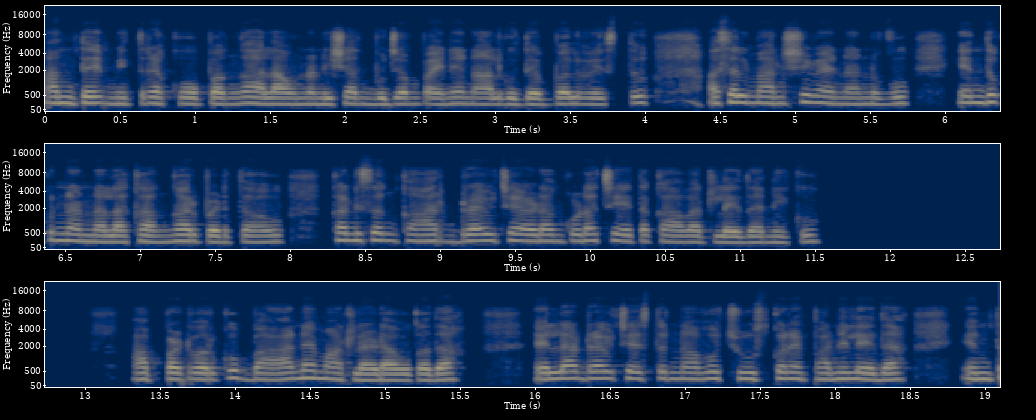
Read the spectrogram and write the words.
అంతే మిత్ర కోపంగా అలా ఉన్న నిషాంత్ భుజంపైనే నాలుగు దెబ్బలు వేస్తూ అసలు మనిషివేనా నువ్వు? ఎందుకు నన్ను అలా కంగారు పెడతావు? కనీసం కార్ డ్రైవ్ చేయడం కూడా చేత కావట్లేదా నీకు? అప్పటి వరకు బాగానే మాట్లాడావు కదా! ఎలా డ్రైవ్ చేస్తున్నావో చూసుకునే పని లేదా? ఎంత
